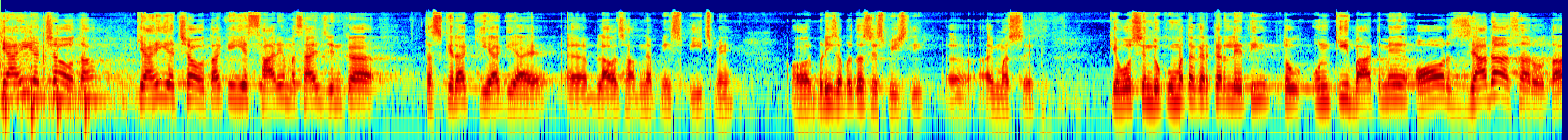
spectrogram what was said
क्या ही अच्छा होता क्या ही अच्छा होता कि ये सारे मसाइल जिनका तस्करा किया गया है बिलावल साहब ने अपनी स्पीच में, और बड़ी ज़बरदस्त स्पीच थी आई मस से कि वो सिंध हुकूमत अगर कर लेती तो उनकी बात में और ज़्यादा असर होता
